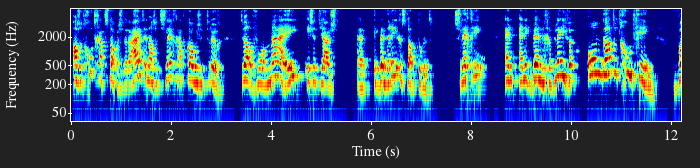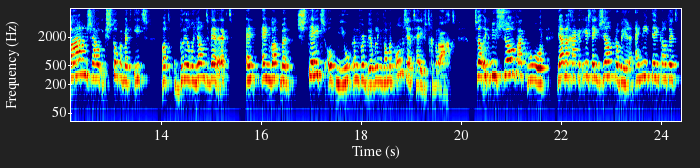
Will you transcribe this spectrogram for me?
als het goed gaat, stappen ze eruit en als het slecht gaat, komen ze terug. Terwijl voor mij is het juist, ik ben erin gestapt toen het slecht ging en, en ik ben gebleven omdat het goed ging. Waarom zou ik stoppen met iets wat briljant werkt en, en wat me steeds opnieuw een verdubbeling van mijn omzet heeft gebracht? Terwijl ik nu zo vaak hoor, ja, dan ga ik het eerst even zelf proberen. En ik denk altijd,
